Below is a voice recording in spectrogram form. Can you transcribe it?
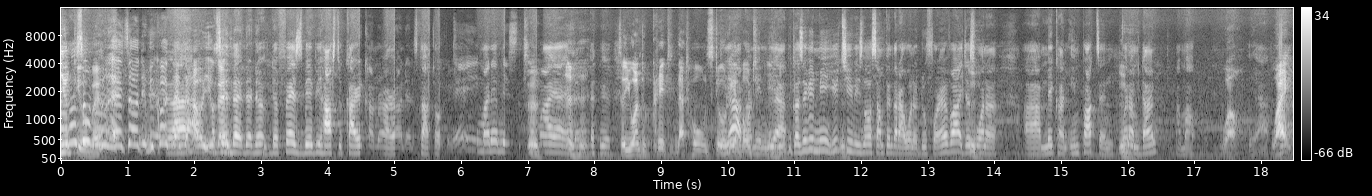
YouTube. eh? So because that's how you I said guys. the, the, the, the first baby has to carry camera around and start talking. Hey, my name is Trumaya. and So you want to create that whole story yeah, about. I mean, yeah, Mhm. because even me, YouTube is not something that I want to do forever. I just want to uh, make an impact, and when I'm done, I'm out. Wow. Yeah. Why?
